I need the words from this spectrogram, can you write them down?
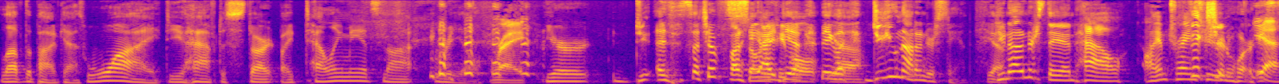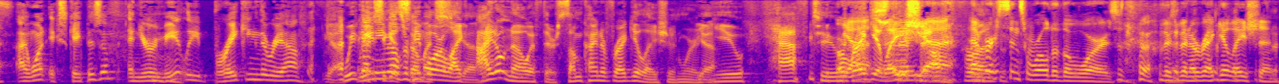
Love the podcast. Why do you have to start by telling me it's not real? Right. You're do, it's such a funny So idea. people- being yeah. like, do you not understand? Yeah. Do you not understand how I am trying fiction to works? Yeah. I want escapism, and you're immediately breaking the reality. Yeah, We've got used emails where so people much- are like, yeah. I don't know if there's some kind of regulation where Yeah. you have to. A regulation. Yeah, ever since World of the Wars, there's been a regulation.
